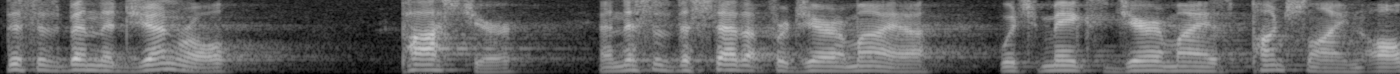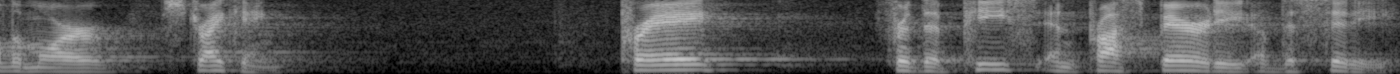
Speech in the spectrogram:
This has been the general posture, and this is the setup for Jeremiah, which makes Jeremiah's punchline all the more striking. Pray for the peace and prosperity of the city.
